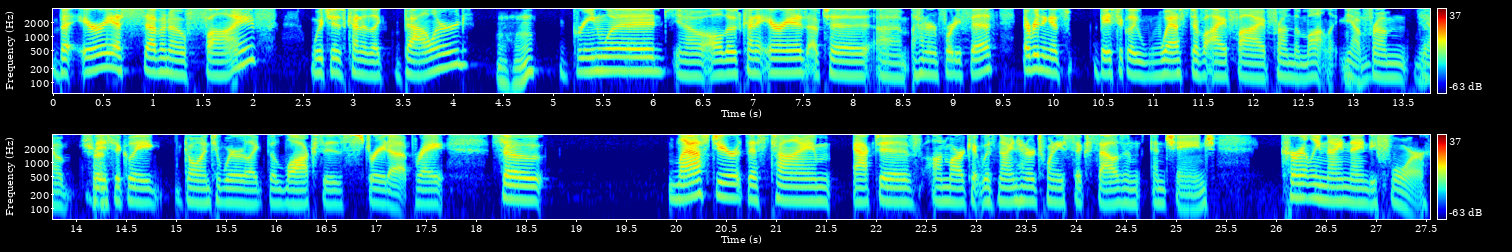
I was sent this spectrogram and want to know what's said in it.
But Area 705, which is kind of like Ballard, Mm-hmm. Greenwood, you know, all those kind of areas up to um, 145th, everything that's basically west of I 5 from the Motley, you know, from, you know, sure. basically going to where like the locks is straight up, right? So last year at this time, active on market was 926,000 and change, currently 994.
